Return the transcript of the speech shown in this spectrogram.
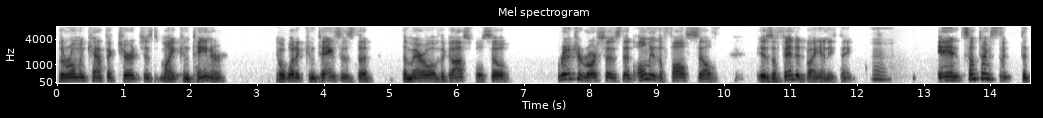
The Roman Catholic Church is my container, but what it contains is the the marrow of the gospel. So Richard Rohr says that only the false self is offended by anything. Mm. And sometimes the, the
